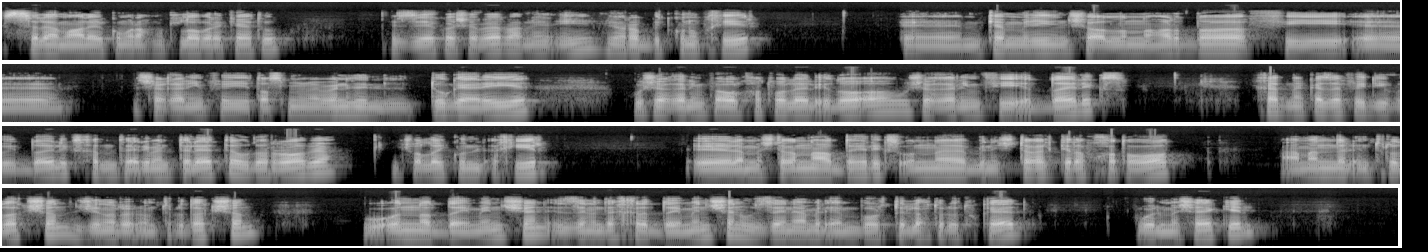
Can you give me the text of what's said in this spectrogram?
السلام عليكم ورحمة الله وبركاته. ازيكم يا شباب؟ عاملين إيه؟ يا رب تكونوا بخير. آه مكملين إن شاء الله النهاردة في آه شغالين في تصميم المباني التجارية وشغالين في أول خطوة اللي الإضاءة وشغالين في ال DIALux. خدنا كذا فيديو في ال DIALux خدنا تقريبا ثلاثة وده الرابع. إن شاء الله يكون الأخير. آه لما اشتغلنا على ال DIALux قلنا بنشتغل كده في خطوات. عملنا ال introduction general introduction وقلنا ال dimension إزاي ندخل ال dimension وإزاي نعمل import لوحة ال AutoCAD والمشاكل.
